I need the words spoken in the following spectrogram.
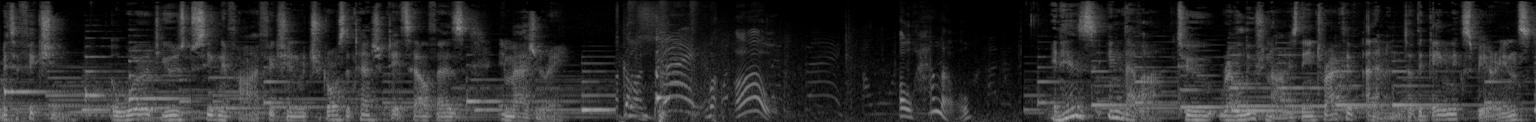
metafiction, a word used to signify fiction which draws attention to itself as imaginary. Oh! Oh, hello. In his endeavor to revolutionize the interactive element of the gaming experience,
